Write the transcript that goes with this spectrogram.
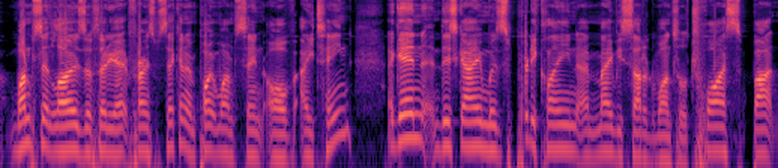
1% lows of 38 frames per second and 0.1% of 18. Again, this game was pretty clean and maybe stuttered once or twice, but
